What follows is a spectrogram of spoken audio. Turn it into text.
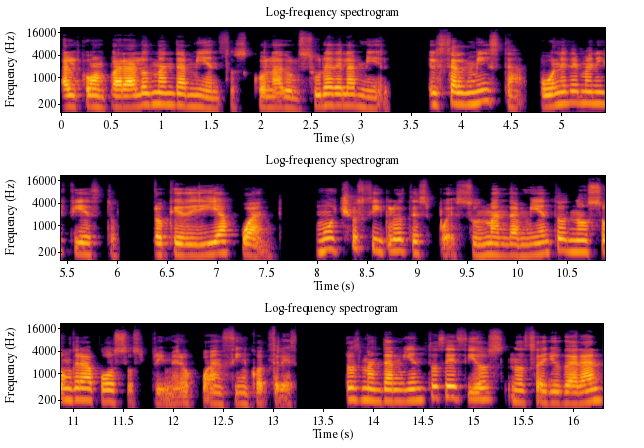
al comparar los mandamientos con la dulzura de la miel el salmista pone de manifiesto lo que diría Juan muchos siglos después. Sus mandamientos no son gravosos, primero Juan 5.3. Los mandamientos de Dios nos ayudarán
